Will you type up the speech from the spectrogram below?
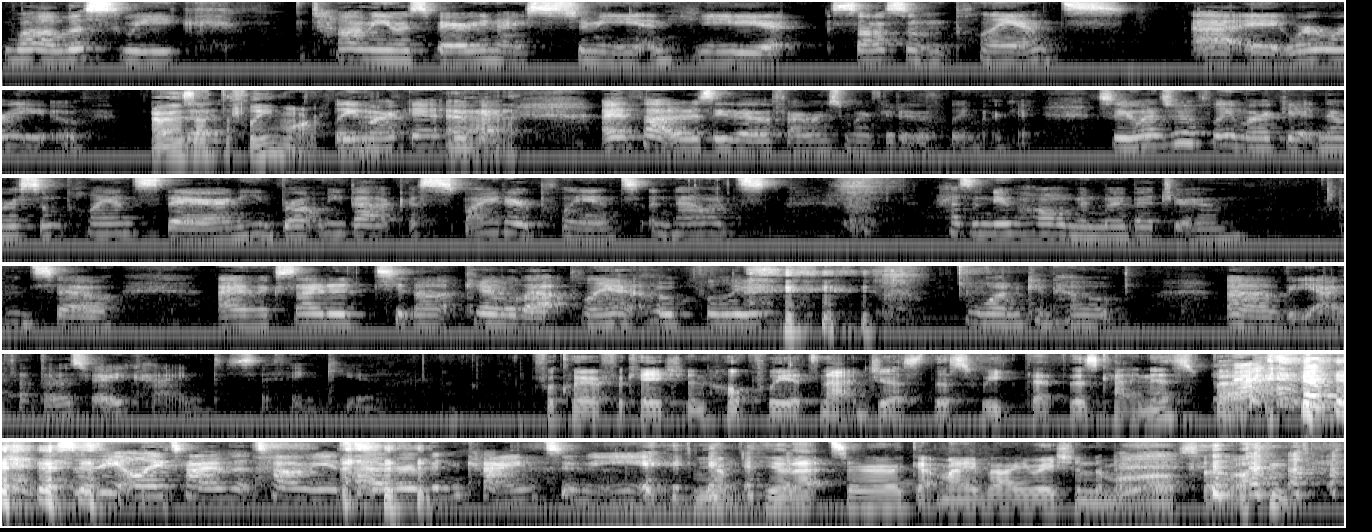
Well, this week, Tommy was very nice to me and he saw some plants at a. Where were you? I was The at the flea market. Flea market? Yeah. Okay. I thought it was either the farmer's market or the flea market. So we went to a flea market and there were some plants there and he brought me back a spider plant and now it's has a new home in my bedroom. And so I'm excited to not kill that plant, hopefully. One can hope. Um, but yeah, I thought that was very kind, so thank you. For clarification, hopefully it's not just this week that this kindness, but this is the only time that Tommy has ever been kind to me. yep, hear that, Sarah? Got my evaluation tomorrow, so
